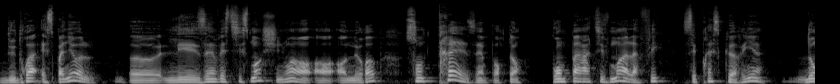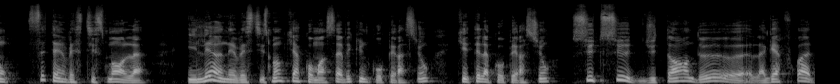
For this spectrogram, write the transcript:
de droit espagnol. Euh, les investissements chinois en Europe sont très importants. Comparativement à l'Afrique, c'est presque rien. Donc cet investissement-là, il est un investissement qui a commencé avec une coopération qui était la coopération sud-sud du temps de euh, la guerre froide.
